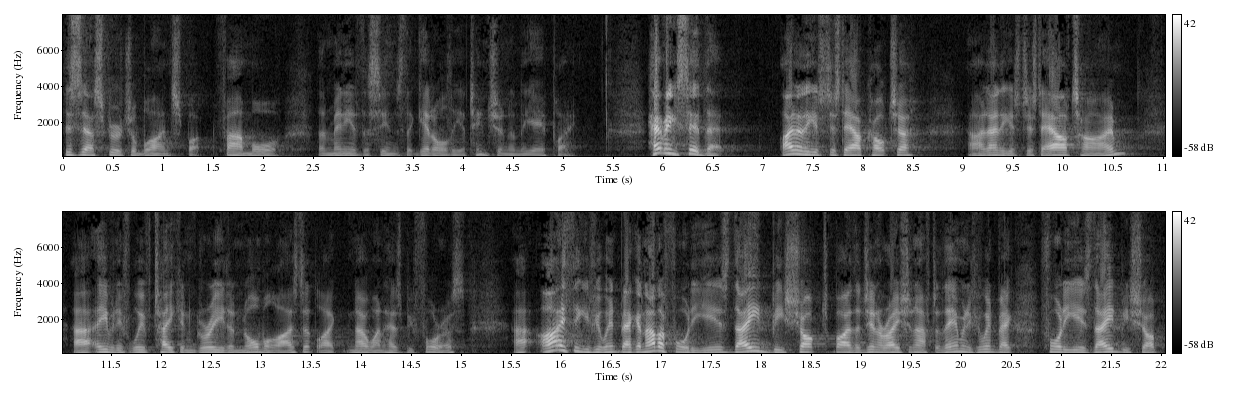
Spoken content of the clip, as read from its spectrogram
this is our spiritual blind spot far more than many of the sins that get all the attention and the airplay. Having said that, I don't think it's just our culture. I don't think it's just our time, uh, even if we've taken greed and normalised it like no one has before us. Uh, I think if you went back another 40 years, they'd be shocked by the generation after them. And if you went back 40 years, they'd be shocked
